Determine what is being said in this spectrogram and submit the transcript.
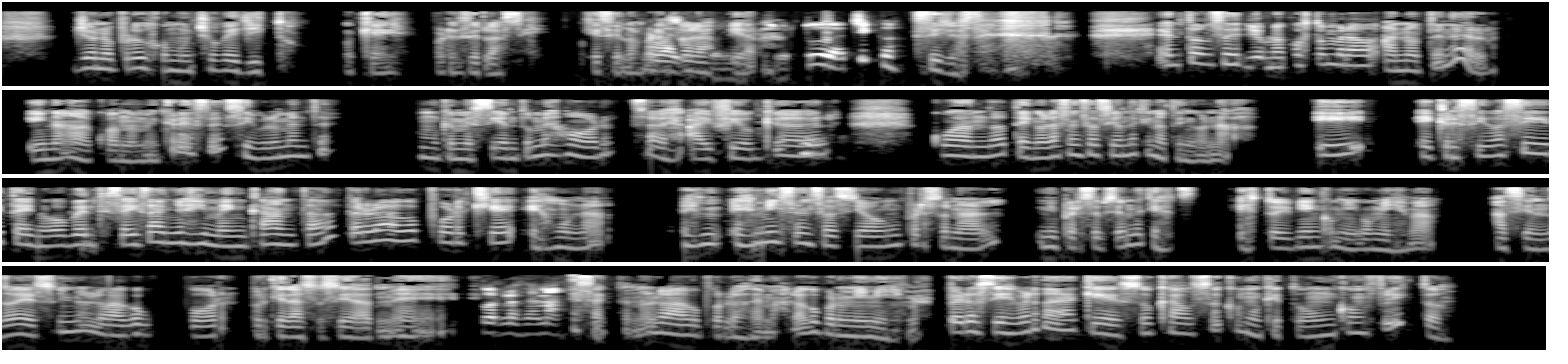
yo no produzco mucho vellito, ok, por decirlo así que si los brazos las piernas. chica. Sí, yo sé. Entonces yo me he acostumbrado a no tener. Y nada, cuando me crece, simplemente como que me siento mejor, ¿sabes? I feel good cuando tengo la sensación de que no tengo nada. Y he crecido así, tengo 26 años y me encanta, pero lo hago porque es una, es, es mi sensación personal, mi percepción de que estoy bien conmigo misma haciendo eso y no lo hago por porque la sociedad me por los demás. Exacto, no lo hago por los demás, lo hago por mí misma. Pero sí es verdad que eso causa como que todo un conflicto.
